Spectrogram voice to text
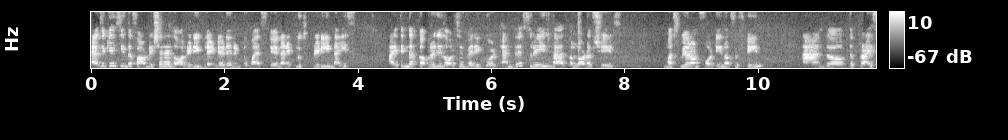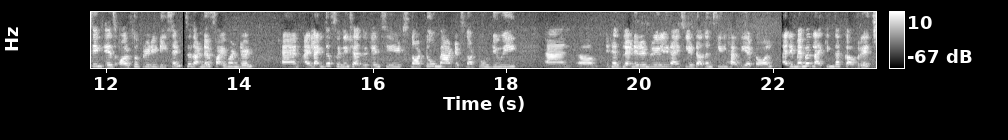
As you can see, the foundation has already blended in into my skin and it looks pretty nice. I think the coverage is also very good and this range has a lot of shades. Must be around 14 or 15 and uh, the pricing is also pretty decent. It is under 500 and I like the finish as you can see it's not too matte, it's not too dewy and um, it has blended in really nicely it doesn't feel heavy at all i remember liking the coverage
